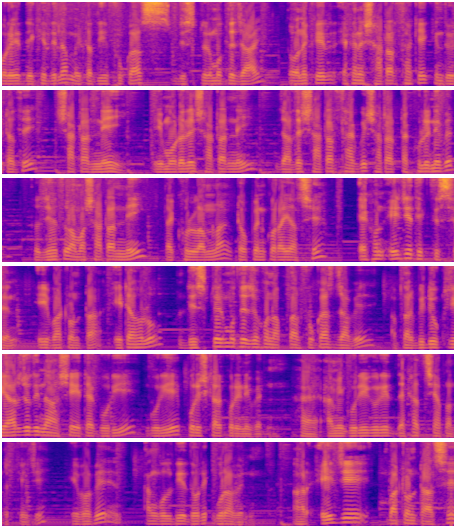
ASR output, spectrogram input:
করে দেখে দিলাম, এটা দিয়ে ফোকাস ডিসপ্লের মধ্যে যায়। তো অনেকের এখানে শাটার থাকে, কিন্তু এটাতে শাটার নেই। এই মডেলে শাটার নেই। যাদের শাটার থাকবে শাটারটা খুলে নেবেন। তো যেহেতু আমার শাটার নেই, তাই খুললাম না, এটা ওপেন করাই আছে। এখন এই যে দেখতেছেন, এই বাটনটা, এটা হলো ডিসপ্লের মধ্যে যখন আপনার ফোকাস যাবে, আপনার ভিডিও ক্লিয়ার যদি না আসে, এটা ঘুরিয়ে ঘুরিয়ে পরিষ্কার করে নেবেন। হ্যাঁ আমি ঘুরিয়ে ঘুরিয়ে দেখাচ্ছি আপনাদেরকে যে, এভাবে আঙ্গুল দিয়ে ধরে ঘোরাবেন। আর এই যে বাটনটা আছে,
